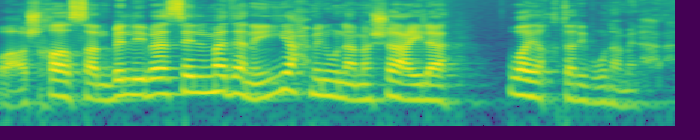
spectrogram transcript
وأشخاصا باللباس المدني يحملون مشاعل ويقتربون منها.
